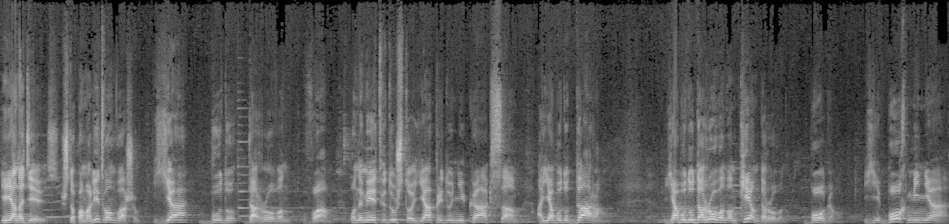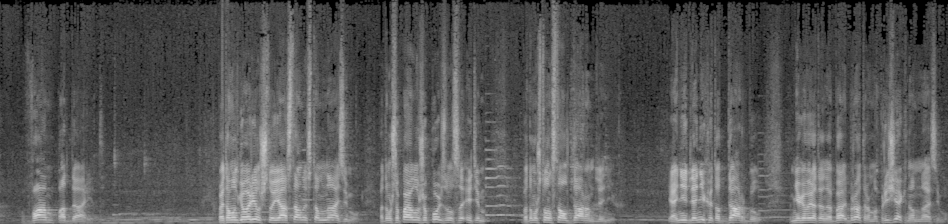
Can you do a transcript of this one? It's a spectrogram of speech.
И я надеюсь, что по молитвам вашим я буду дарован вам. Он имеет в виду, что я приду не как сам, а я буду даром. Я буду дарован вам. Кем дарован? Богом. И Бог меня вам подарит. Поэтому он говорил, что я останусь там на зиму, потому что Павел уже пользовался этим, потому что он стал даром для них. И они для них этот дар был. Мне говорят, брат Роман, приезжай к нам на зиму.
